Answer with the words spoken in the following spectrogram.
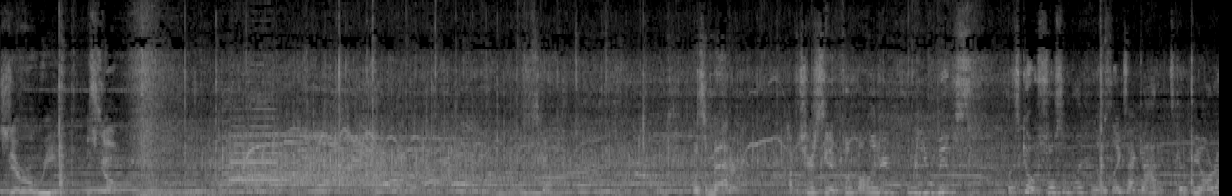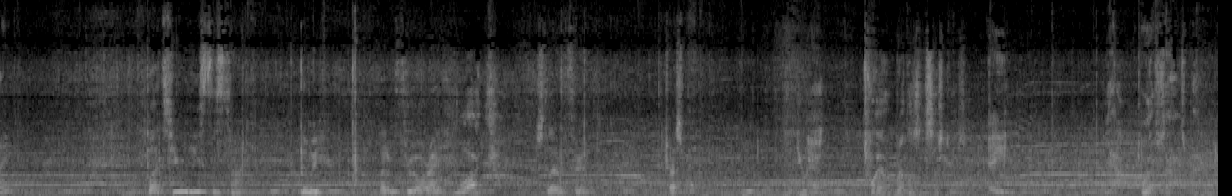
zero read. Let's go. What's the matter? Haven't you ever seen a football injury before, you wimps? Let's go. Show some life in those legs. I got it. It's gonna be all right. Butts, you release this time. Louis, let him through, all right? What? Just let him through. Trust me. You had 12 brothers and sisters? Eight. Yeah, 12 sounds better.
